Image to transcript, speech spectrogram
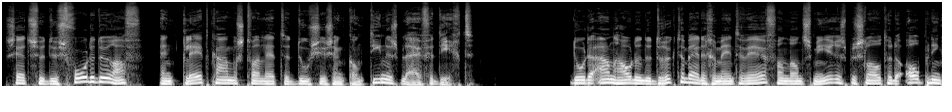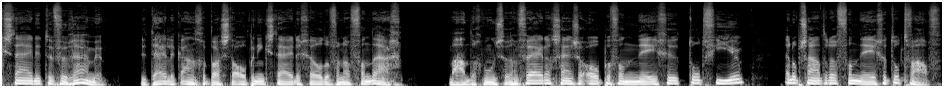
zet ze dus voor de deur af en kleedkamers, toiletten, douches en kantines blijven dicht. Door de aanhoudende drukte bij de gemeentewerf van Landsmeer is besloten de openingstijden te verruimen. De tijdelijk aangepaste openingstijden gelden vanaf vandaag. Maandag, woensdag en vrijdag zijn ze open van 9 tot 4 en op zaterdag van 9 tot 12.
